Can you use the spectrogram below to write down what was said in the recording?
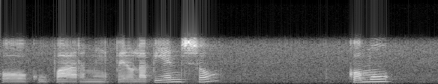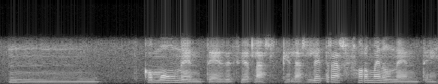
ocuparme, pero la pienso como, mmm, como un ente, es decir, las, que las letras formen un ente.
